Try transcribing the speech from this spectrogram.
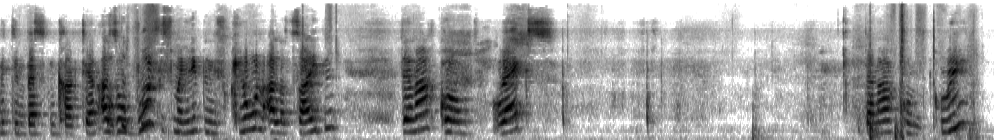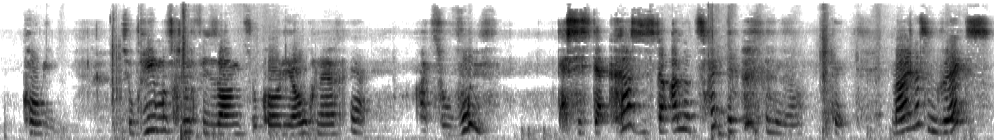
mit den besten Charakteren. Also Wolf ist mein Lieblingsklon aller Zeiten. Danach kommt Rex. Danach kommt Green, Cody. Zu Green muss ich nicht viel sagen, zu Cody auch nicht. Ja. Also Wolf, das ist der krasseste aller Zeiten. okay. Meine sind Rex.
